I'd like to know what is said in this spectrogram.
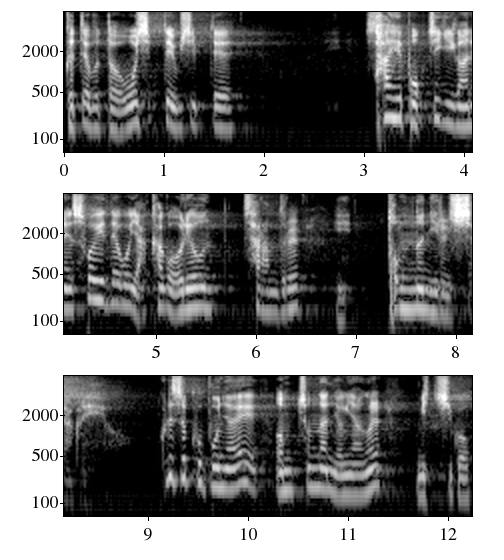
그때부터 50대, 60대 사회복지기관에 소외되고 약하고 어려운 사람들을 돕는 일을 시작을 해요. 그래서 그 분야에 엄청난 영향을 미치고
